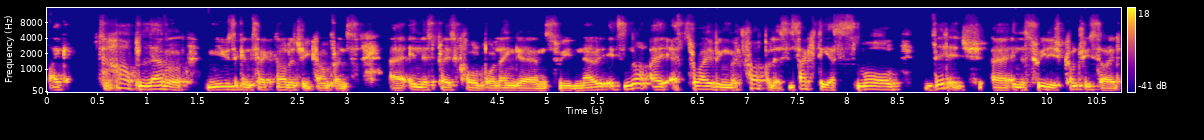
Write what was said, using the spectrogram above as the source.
like top level music and technology conference uh, in this place called Borlänge in Sweden. Now, it's not a, a thriving metropolis. It's actually a small village uh, in the Swedish countryside.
